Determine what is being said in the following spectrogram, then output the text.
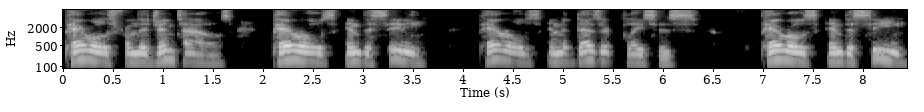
perils from the Gentiles, perils in the city, perils in the desert places, perils in the sea,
